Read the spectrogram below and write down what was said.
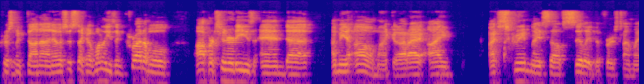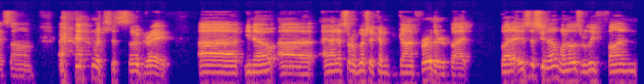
Chris McDonough, and it was just like a, one of these incredible opportunities and. Uh, I mean, oh my god, I I I screamed myself silly the first time I saw him. was just so great. Uh, you know, uh, and I just sort of wish I could have gone further, but but it's just you know one of those really fun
